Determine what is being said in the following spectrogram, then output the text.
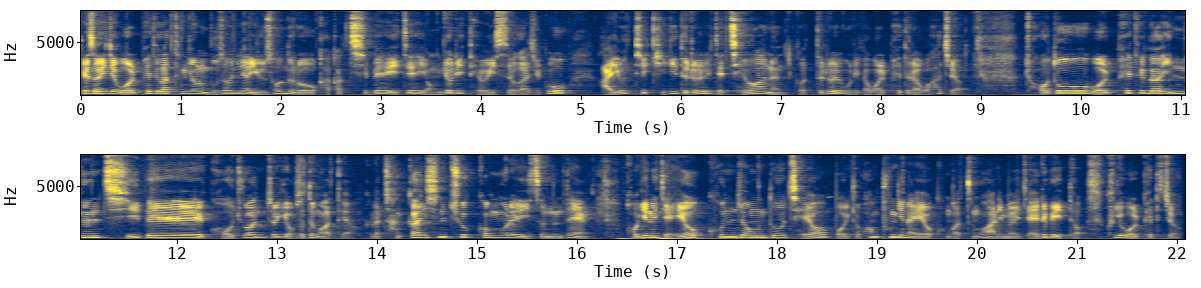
그래서 이제 월패드 같은 경우는 무선이나 유선으로 각각 집에 이제 연결이 되어 있어 가지고 IoT 기기들을 이제 제어하는 것들을 우리가 월패드라고 하죠. 저도 월패드가 있는 집에 거주한 적이 없었던 것 같아요. 그냥 잠깐 신축 건물에 있었는데 거기는 이제 에어컨 정도 제어 뭐 이렇게 환풍기나 에어컨 같은 거 아니면 이제 엘리베이터 그게 월패드죠.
